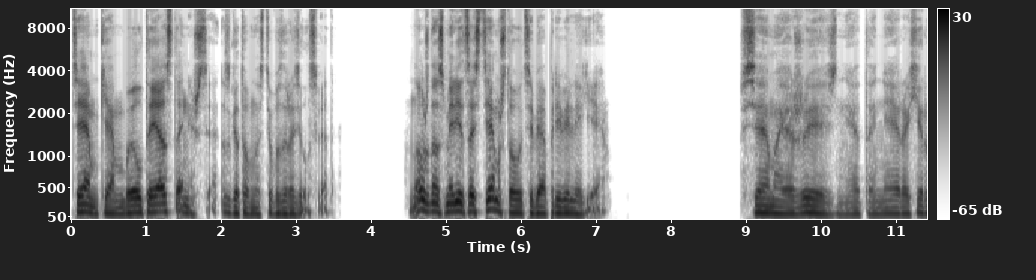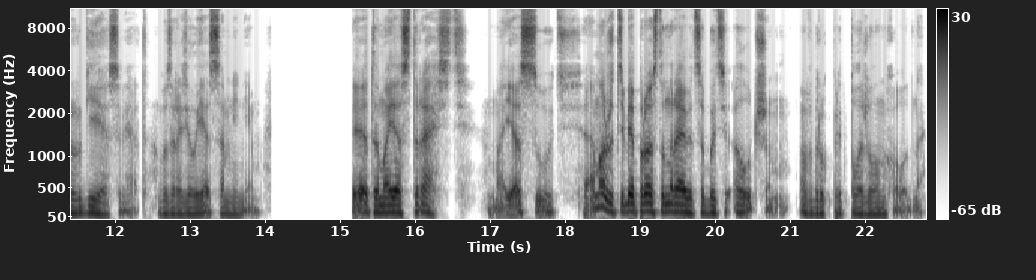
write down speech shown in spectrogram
«Тем, кем был, ты и останешься», — с готовностью возразил Свят. «Нужно смириться с тем, что у тебя привилегия». «Вся моя жизнь — это нейрохирургия, Свят», — возразил я с сомнением. «Это моя страсть, моя суть. А может, тебе просто нравится быть лучшим?» — вдруг предположил он холодно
